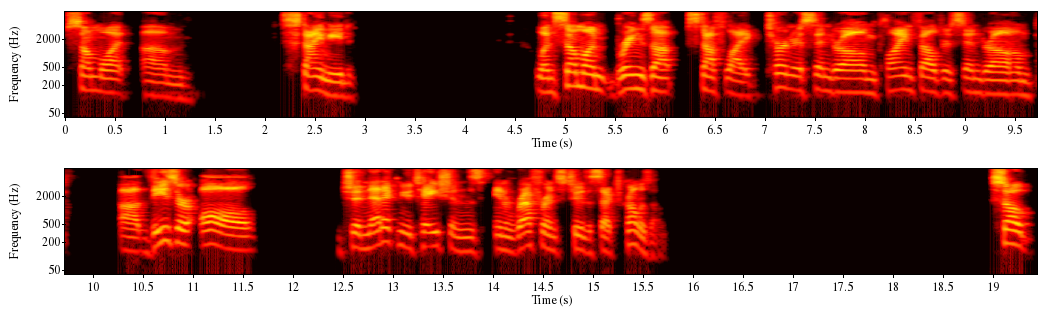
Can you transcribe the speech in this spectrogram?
somewhat um, stymied when someone brings up stuff like Turner syndrome, Klinefelter syndrome. Uh, these are all genetic mutations in reference to the sex chromosome. So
